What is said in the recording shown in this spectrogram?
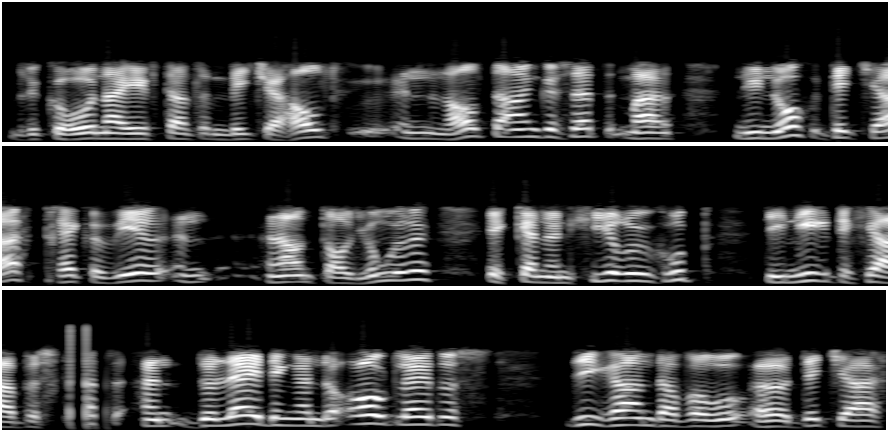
De corona heeft dat een beetje halt, een halt aangezet, maar nu nog, dit jaar trekken weer een, aantal jongeren. Ik ken een Giro-groep die 90 jaar bestaat en de leiding en de oudleiders die gaan daarvoor uh, dit jaar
